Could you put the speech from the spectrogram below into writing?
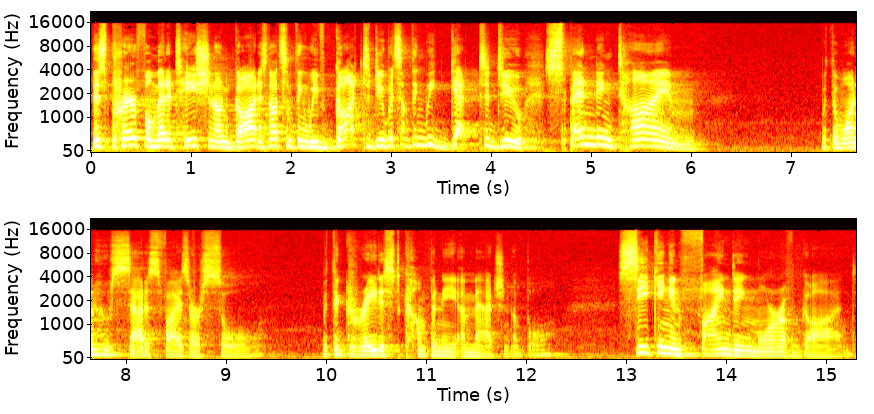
this prayerful meditation on God is not something we've got to do, but something we get to do, spending time with the one who satisfies our soul, with the greatest company imaginable, seeking and finding more of God,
